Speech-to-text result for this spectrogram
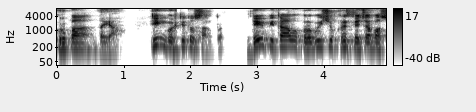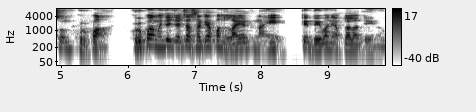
कृपा दया. तीन गोष्टी तो सांगतो. देव पिता व प्रभू यशू ख्रिस्त याच्यापासून कृपा. कृपा म्हणजे ज्याच्यासाठी आपण लायक नाही ते देवाने आपल्याला देणं.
